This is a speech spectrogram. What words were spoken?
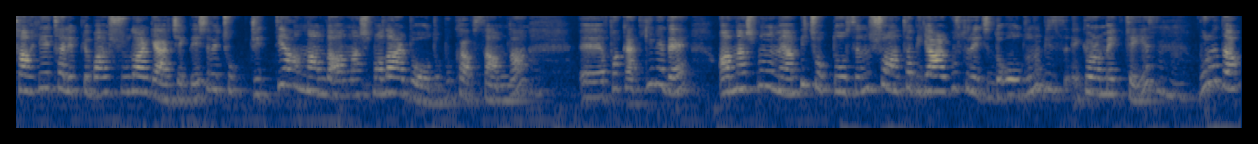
tahliye talepli başvurular gerçekleşti ve çok ciddi anlamda anlaşmalar da oldu bu kapsamda. E, fakat yine de anlaşma olmayan birçok dosyanın şu an tabii yargı sürecinde olduğunu biz görmekteyiz. Hı hı. Burada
